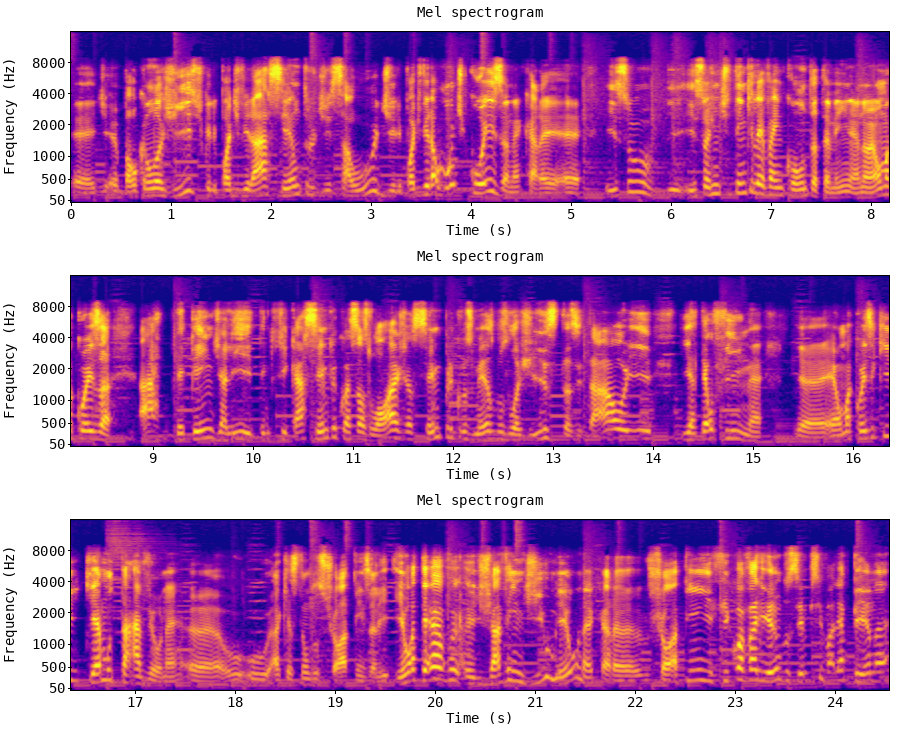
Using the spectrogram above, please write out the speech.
uh, de, balcão logístico, ele pode virar centro de saúde, ele pode virar um monte de coisa, né, cara? É, isso, isso a gente tem que levar em conta também, né? Não é uma coisa, ah, depende ali, tem que ficar sempre com essas lojas, sempre com os mesmos lojistas e tal, e, e até o fim, né? É, é uma coisa que, que é mutável, né? O, o, a questão dos shoppings ali. Eu até já vendi o meu né, cara, shopping e fico avaliando sempre se vale a pena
